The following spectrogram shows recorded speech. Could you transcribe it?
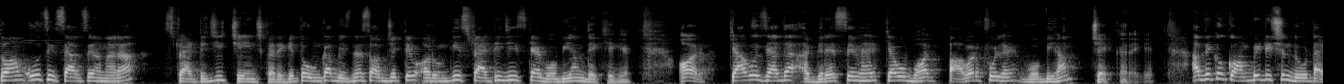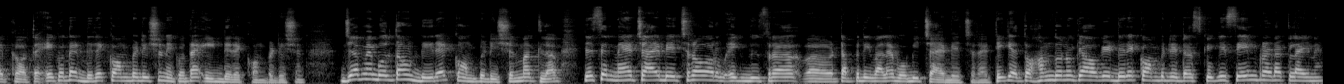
तो हम उस हिसाब से हमारा स्ट्रैटेजी चेंज करेंगे। तो उनका बिज़नेस ऑब्जेक्टिव और उनकी स्ट्रैटेजीज क्या है वो भी हम देखेंगे। और क्या वो ज़्यादा अग्रेसिव है? क्या वो बहुत पावरफुल है? वो भी हम चेक करेंगे। अब देखो कंपटीशन दो टाइप का होता है। एक होता है डायरेक्ट कंपटीशन एक होता है इनडायरेक्ट कंपटीशन जब मैं बोलता हूँ डायरेक्ट कंपटीशन मतलब जैसे मैं चाय बेच रहा हूँ और एक दूसरा टपरी वाला है, वो भी चाय बेच रहा है। ठीक है? तो हम दोनों क्या हो गए? डायरेक्ट कॉम्पिटिटर्स क्योंकि सेम प्रोडक्ट लाइन है।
